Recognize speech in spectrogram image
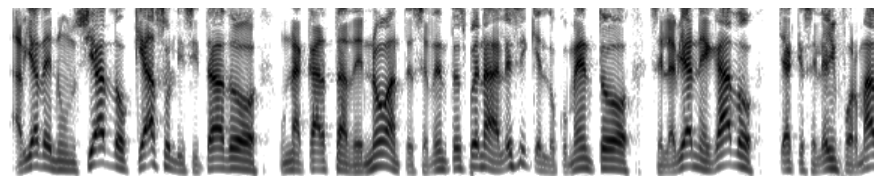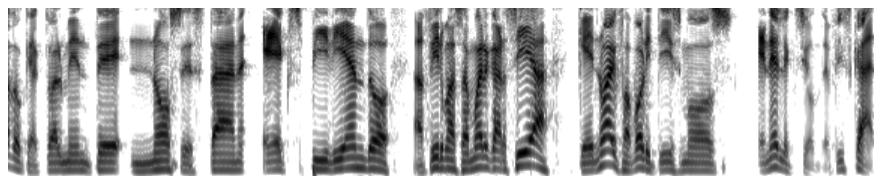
había denunciado que ha solicitado una carta de no antecedentes penales y que el documento se le había negado, ya que se le ha informado que actualmente no se están expidiendo. Afirma Samuel García que no hay favoritismos en elección de fiscal.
